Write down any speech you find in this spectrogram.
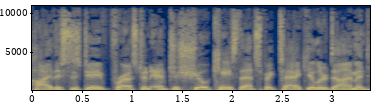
Hi, this is Dave Preston, and to showcase that spectacular diamond,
